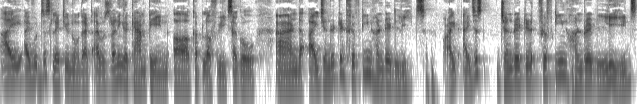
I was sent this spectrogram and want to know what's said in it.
I, I would just let you know that I was running a campaign a couple of weeks ago and I generated 1500 leads. Right, I just generated 1500 leads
